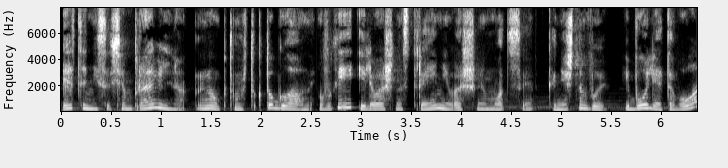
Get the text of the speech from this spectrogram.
Это не совсем правильно, ну, потому что кто главный? Вы или ваше настроение, ваши эмоции? Конечно, вы. И более того,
